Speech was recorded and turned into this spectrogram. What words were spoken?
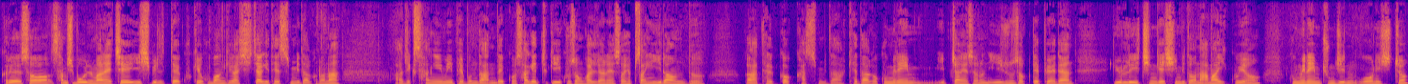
그래서 35일 만에 제21대 국회 후반기가 시작이 됐습니다. 그러나 아직 상임위 배분도 안 됐고 사개특위 구성 관련해서 협상 2라운드가 될 것 같습니다. 게다가 국민의힘 입장에서는 이준석 대표에 대한 윤리 징계 심의도 남아 있고요. 국민의힘 중진 의원이시죠?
